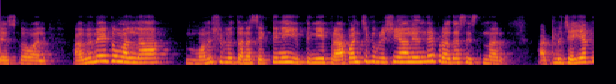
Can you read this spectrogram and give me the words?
చేసుకోవాలి. అవివేకం వలన మనుషులు తన శక్తిని యుక్తిని ప్రాపంచిక విషయాలేందే ప్రదర్శిస్తున్నారు. అట్లు చెయ్యక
